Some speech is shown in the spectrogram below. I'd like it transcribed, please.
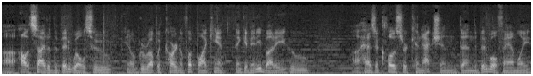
Uh, outside of the Bidwills, who you know grew up with Cardinal football, I can't think of anybody who uh, has a closer connection than the Bidwill family,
